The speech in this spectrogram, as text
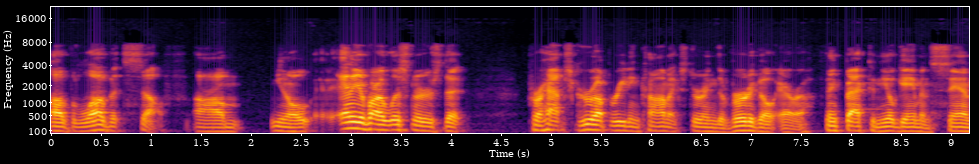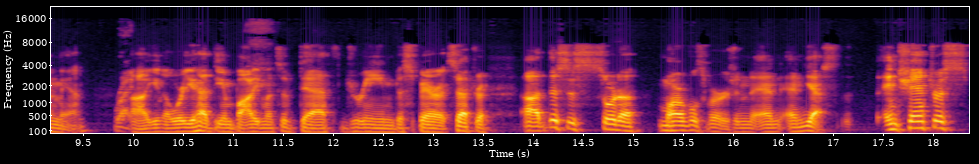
of love itself. Um, you know, any of our listeners that perhaps grew up reading comics during the Vertigo era, think back to Neil Gaiman's Sandman. Right. Uh, you know, where you had the embodiments of death, dream, despair, etc. Uh, this is sort of Marvel's version, and and yes, Enchantress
